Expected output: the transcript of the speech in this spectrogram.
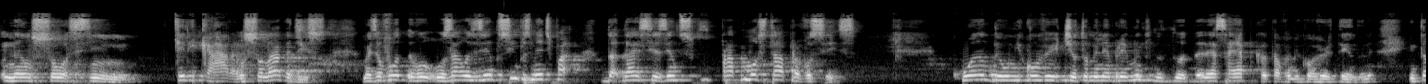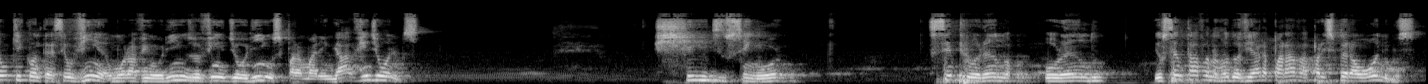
não sou assim aquele cara, não sou nada disso. Mas eu vou, eu vou usar o exemplo simplesmente para dar esses exemplos para mostrar para vocês. Quando eu me converti, eu tô, me lembrei muito do, dessa época que eu estava me convertendo. Né? Então o que acontece? Eu vinha, eu morava em Ourinhos, eu vinha de Ourinhos para Maringá, vinha de ônibus cheio de Senhor, sempre orando, orando. Eu sentava na rodoviária, parava para esperar o ônibus.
